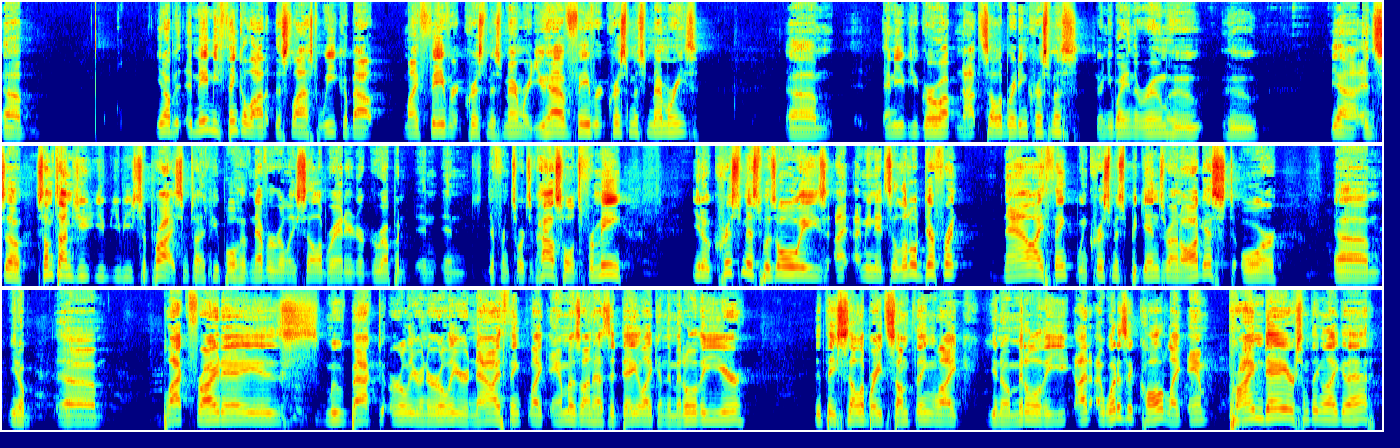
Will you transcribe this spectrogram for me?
uh, you know, it made me think a lot this last week about my favorite Christmas memory. Do you have favorite Christmas memories? Um, any of you grow up not celebrating Christmas? Is there anybody in the room who who yeah, and so sometimes you, you, would be surprised. Sometimes people have never really celebrated or grew up in, in, in, different sorts of households. For me, you know, Christmas was always, I, I, mean, it's a little different now, I think, when Christmas begins around August or, um, you know, uh, Black Friday is moved back to earlier and earlier. Now I think like Amazon has a day like in the middle of the year that they celebrate something like, you know, middle of the, I, what is it called? Like Am- Prime Day or something like that?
